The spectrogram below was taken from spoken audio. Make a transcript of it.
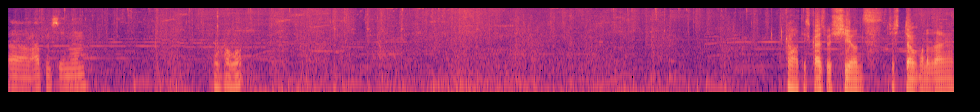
Um, I haven't seen one. Oh, what? God, these guys with shields just don't want to die.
